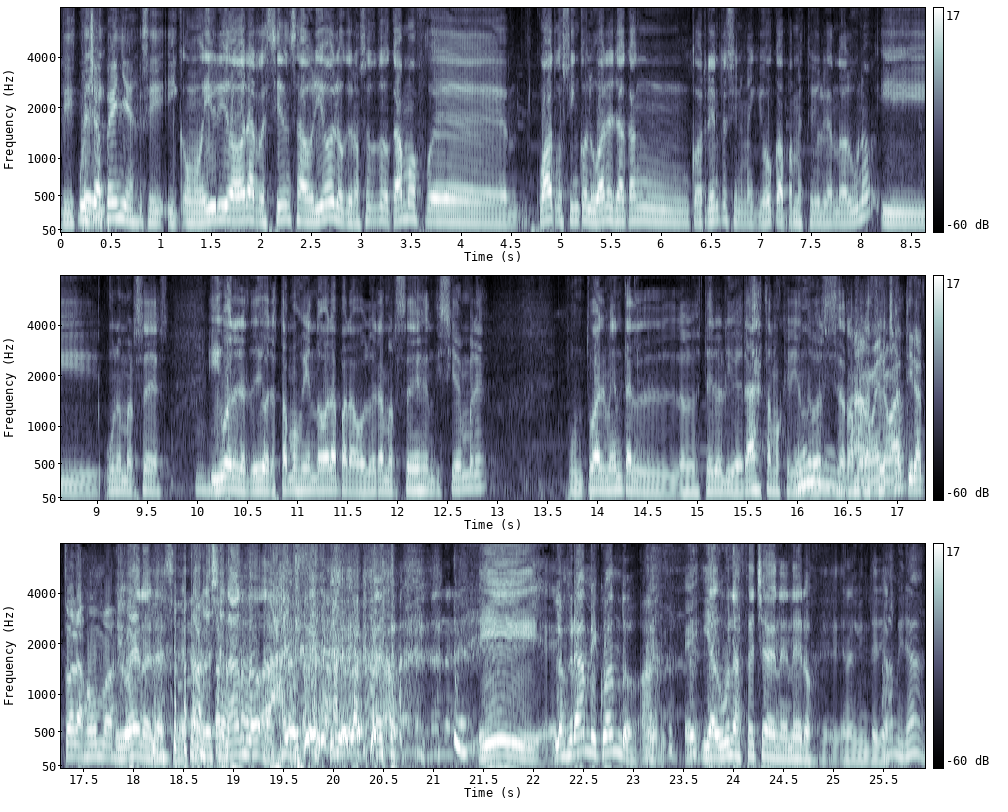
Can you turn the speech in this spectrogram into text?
¿viste? Mucha Y- peña. Sí, y como híbrido ahora recién se abrió, lo que nosotros tocamos fue cuatro o cinco lugares ya acá en Corrientes, si no me equivoco, capaz me estoy olvidando de alguno, y uno en Mercedes. Y bueno, te digo, lo estamos viendo ahora para volver a Mercedes en diciembre. Puntualmente al, al Estéreo Liberá, estamos queriendo ver si cerramos Ah, la bueno, fecha. va a tirar todas las bombas. Y bueno, se me está presionando. Y, eh, ¿Los Grammy cuándo? Ah, eh, y algunas fechas en enero eh, en el interior. ah, mirá.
